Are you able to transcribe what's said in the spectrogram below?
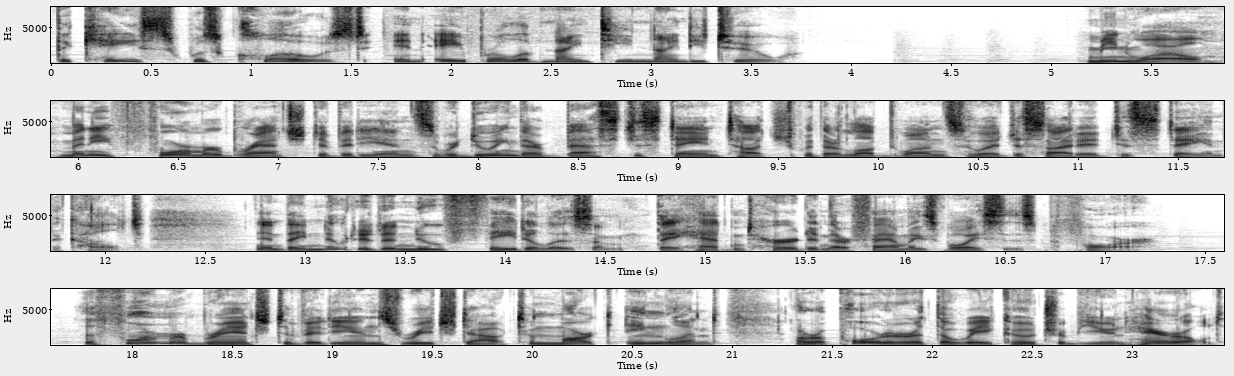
The case was closed in April of 1992. Meanwhile, many former Branch Davidians were doing their best to stay in touch with their loved ones who had decided to stay in the cult. And they noted a new fatalism they hadn't heard in their families' voices before. The former Branch Davidians reached out to Mark England, a reporter at the Waco Tribune Herald,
